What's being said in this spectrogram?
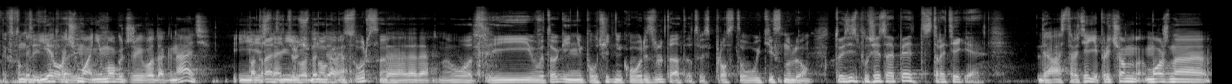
Так в том -то Нет, дело, почему? Они могут же его догнать. И потратить если они очень его... много да, ресурса. Да, да, да. Ну, вот, и в итоге не получить никакого результата. То есть просто уйти с нулем. То есть здесь получается опять стратегия. Да, стратегия. Причем можно,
